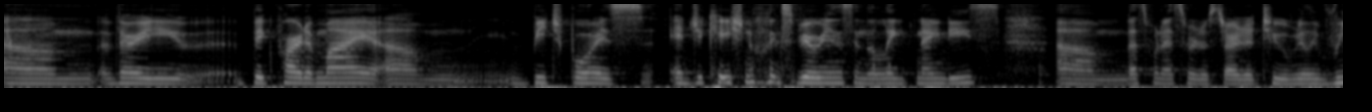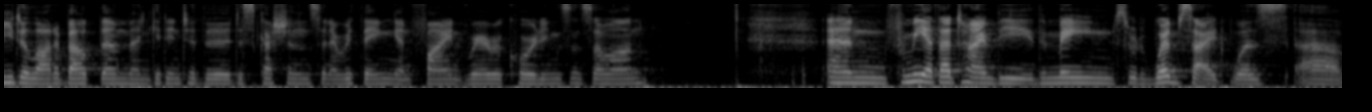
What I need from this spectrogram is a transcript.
Um, a very big part of my um, Beach Boys educational experience in the late 90s. Um, that's when I sort of started to really read a lot about them and get into the discussions and everything and find rare recordings and so on. And for me at that time, the, the main sort of website was, um,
